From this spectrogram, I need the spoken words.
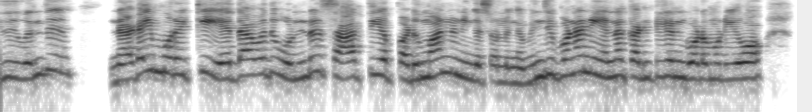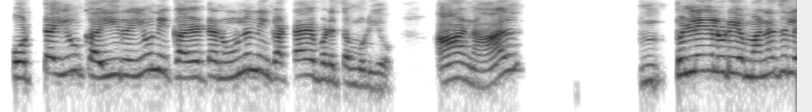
இது வந்து நடைமுறைக்கு ஏதாவது ஒன்று சாத்தியப்படுமான்னு நீங்க சொல்லுங்க. மிஞ்சி போனா நீ என்ன கண்டிஷன் போட முடியும்? பொட்டையும் கயிறையும் நீ கழட்டணும்னு நீ கட்டாயப்படுத்த முடியும். ஆனால் பிள்ளைகளுடைய மனதுல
